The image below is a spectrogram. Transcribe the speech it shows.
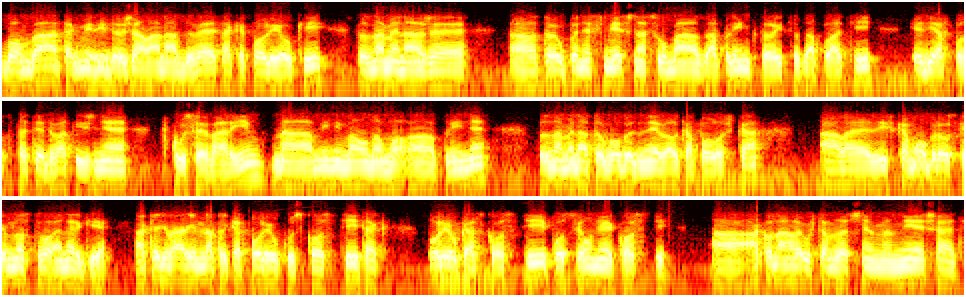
bomba, tak mi vydržala na dve také polievky to znamená, že to je úplne smiešná suma za plyn, ktorý sa zaplatí, keď ja v podstate dva týždne v kuse varím na minimálnom plyne. To znamená, to vôbec nie je veľká položka, ale získam obrovské množstvo energie. A keď varím napríklad polievku z kosti, tak polievka z kosti posilňuje kosti. A ako náhle už tam začnem miešať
